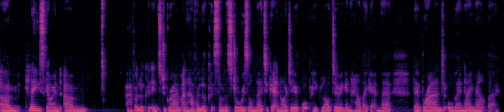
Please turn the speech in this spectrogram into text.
um, please go and um, have a look at Instagram and have a look at some of the stories on there to get an idea of what people are doing and how they're getting their their brand or their name out there.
